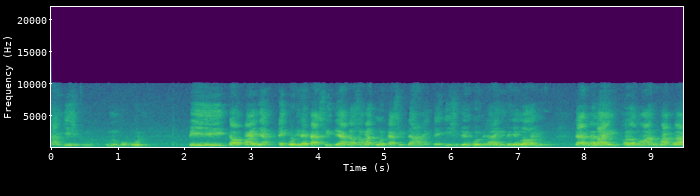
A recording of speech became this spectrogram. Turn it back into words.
ขายยี่สิบทุนคุณหลวงพวกคุณ ปีต่อไปเนี่ยไอ้คนที่ได้แปดสิบเนี่ยเราสามารถโอนแปดสิบได้ แต่ยี่สิบยังโอนไม่ได้เงินก็ยังรออยู่ แต่เมื่อไหร่คอรมออนุมัติว่า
